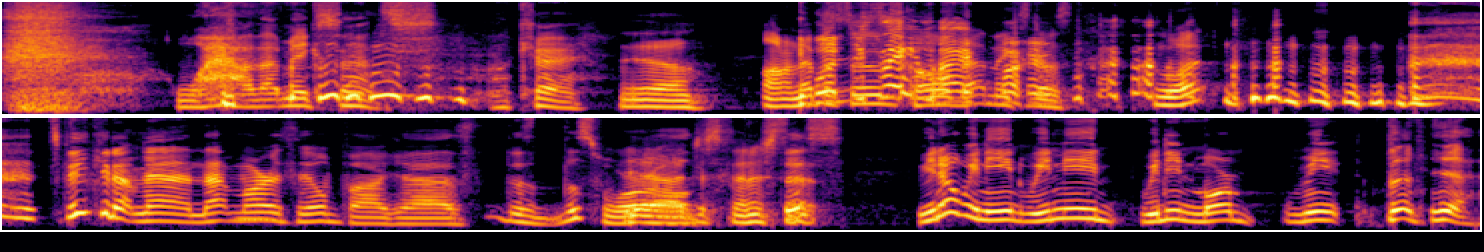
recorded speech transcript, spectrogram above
wow, that makes sense. Okay. Yeah. On an episode say, called That Makes No What? Speaking of man, that Mars Hill podcast, this this world. Yeah, I just finished this. You know, we need we need we need more we yeah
